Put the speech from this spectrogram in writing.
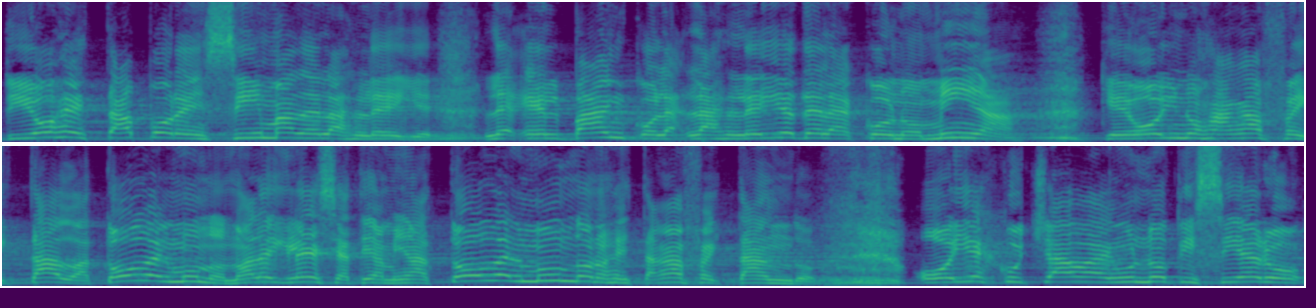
Dios está por encima de las leyes. El banco, las leyes de la economía que hoy nos han afectado a todo el mundo, no a la iglesia, tía mía, a todo el mundo nos están afectando. Hoy escuchaba en un noticiero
